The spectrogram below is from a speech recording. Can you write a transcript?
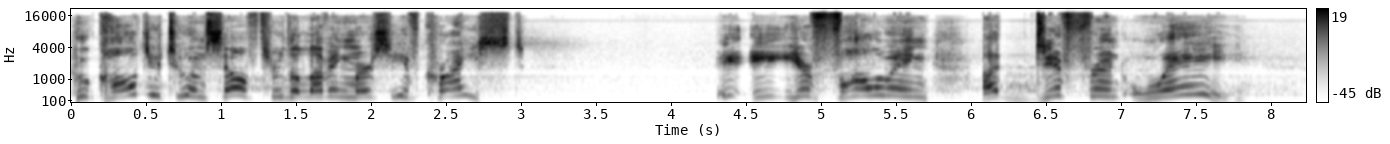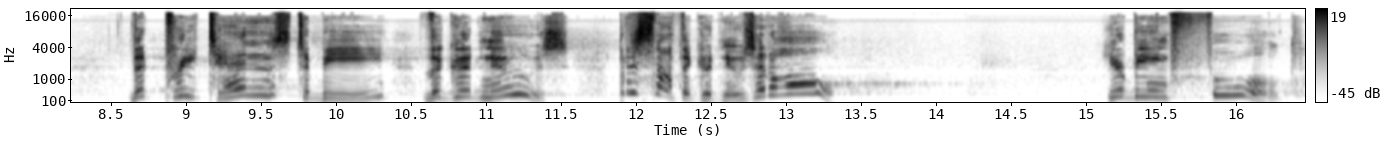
who called you to himself through the loving mercy of Christ. You're following a different way that pretends to be the good news, but it's not the good news at all. You're being fooled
